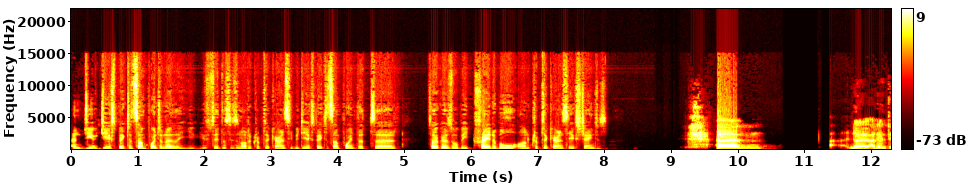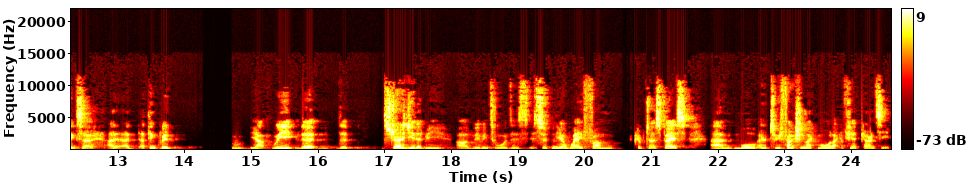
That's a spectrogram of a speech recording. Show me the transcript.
And do you, do you expect at some point, I know that you, have said this is not a cryptocurrency, but do you expect at some point that uh, tokens will be tradable on cryptocurrency exchanges? Um, no, I don't think so. I, I, I think we're, yeah, we the the strategy that we are moving towards is, is certainly away from crypto space, um, more and to be function like more like a fiat currency.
